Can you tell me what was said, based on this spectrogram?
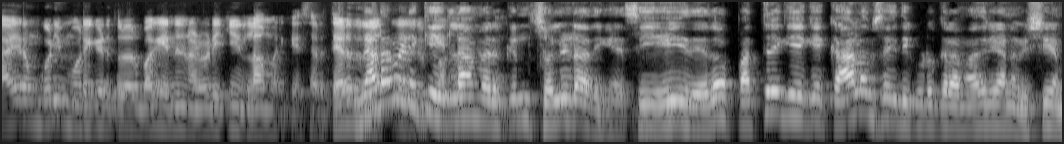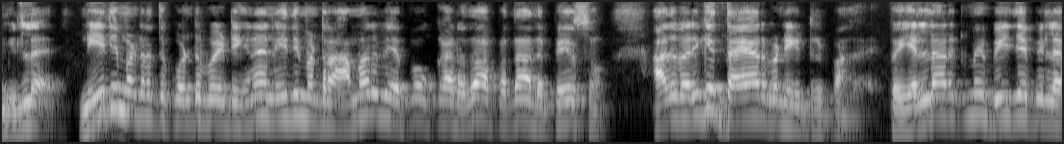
ஆயிரம் கோடி முறைகேடு தொடர்பாக என்ன நடவடிக்கையும் இல்லாம இருக்கே சார்? தேர்தல் நடவடிக்கை இல்லாமல் இருக்குன்னு சொல்லிடாதீங்க. சி இது ஏதோ பத்திரிகைக்கு காலம் செய்தி கொடுக்குற மாதிரியான விஷயம் இல்லை. நீதிமன்றத்துக்கு கொண்டு போயிட்டீங்கன்னா நீதிமன்ற அமர்வு எப்போ உட்காருதோ அப்போ தான் அதை பேசும். அது வரைக்கும் தயார் பண்ணிக்கிட்டு இருப்பாங்க. இப்போ எல்லாருக்குமே பிஜேபியில்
